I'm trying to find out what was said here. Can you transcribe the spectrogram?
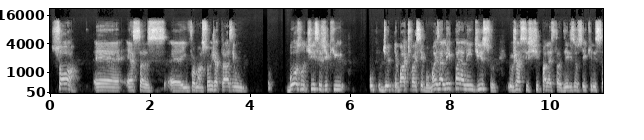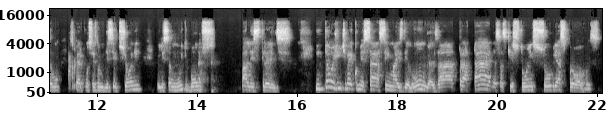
só é, essas é, informações já trazem boas notícias de que o debate vai ser bom. Mas além, para além disso, eu já assisti palestra deles, eu sei que eles são, espero que vocês não me decepcionem, eles são muito bons palestrantes. Então a gente vai começar, sem mais delongas, a tratar dessas questões sobre as provas.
